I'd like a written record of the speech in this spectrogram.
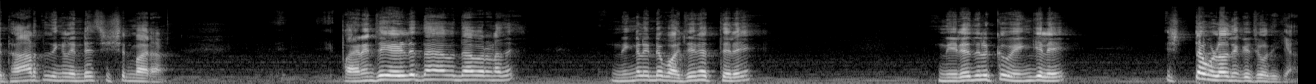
യഥാർത്ഥ നിങ്ങൾ എന്റെ ശിഷ്യന്മാരാണ്. പതിനഞ്ച് ഏഴിൽ എന്താ എന്താ പറയണത്? നിങ്ങൾ എന്റെ വചനത്തിൽ നിലനിൽക്കുമെങ്കിൽ ഇഷ്ടമുള്ളത് നിങ്ങൾക്ക് ചോദിക്കാം.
